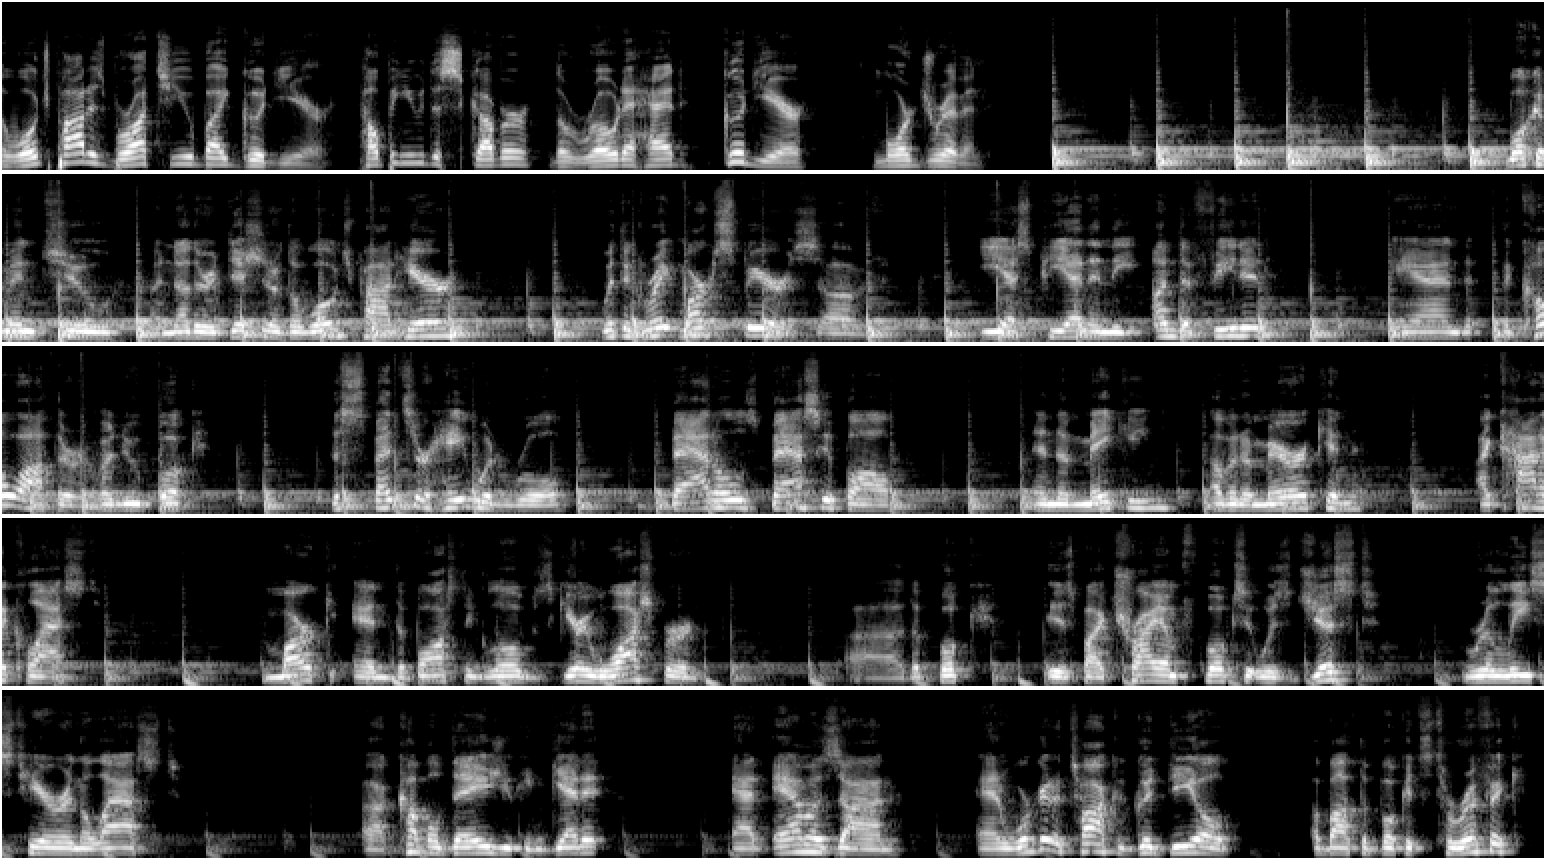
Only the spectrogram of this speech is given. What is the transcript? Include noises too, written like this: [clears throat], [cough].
The Woj Pod is brought to you by Goodyear, helping you discover the road ahead. Goodyear, more driven. Welcome into another edition of the Woj Pod here with the great Marc Spears of ESPN and the Undefeated, and the co author of a new book, The Spencer Haywood Rule Battles, Basketball, and the Making of an American Iconoclast. Marc and the Boston Globe's Gary Washburn. Uh, the book is by Triumph Books. It was just released here in the last uh, couple days. You can get it at Amazon. And we're going to talk a good deal about the book. It's terrific.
